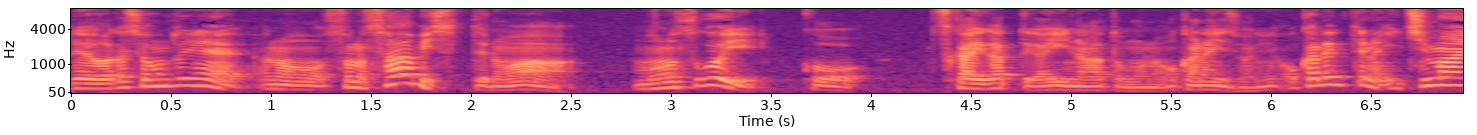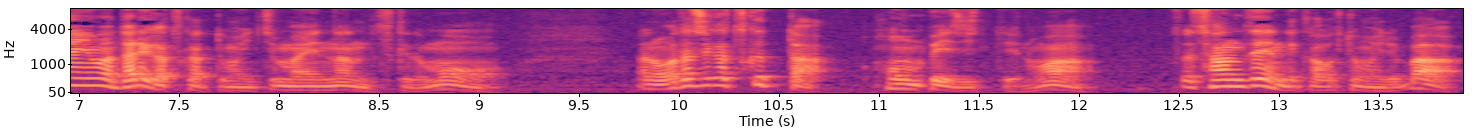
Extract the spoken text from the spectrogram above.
で私本当にねあのそのサービスっていうのはものすごいこう使い勝手がいいなと思うのお金以上に。お金っていうのは1万円は誰が使っても1万円なんですけどもあの私が作ったホームページっていうのはそれ3000円で買う人もいれば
